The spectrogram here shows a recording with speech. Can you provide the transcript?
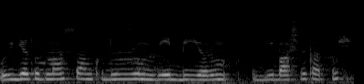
Bu video tutmazsam kudururum diye bir yorum bir başlık atmış.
